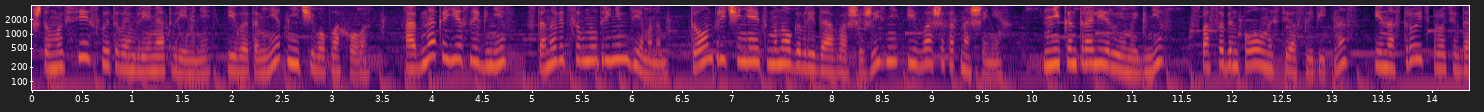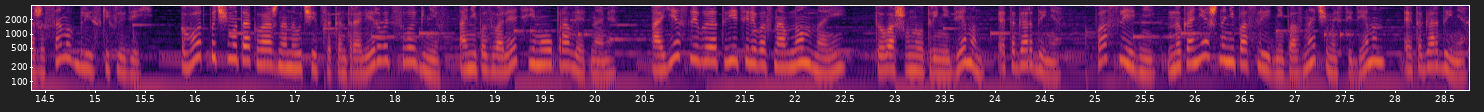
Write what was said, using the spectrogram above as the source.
что мы все испытываем время от времени, и в этом нет ничего плохого. Однако, если гнев становится внутренним демоном, то он причиняет много вреда в вашей жизни и в ваших отношениях. Неконтролируемый гнев способен полностью ослепить нас и настроить против даже самых близких людей. Вот почему так важно научиться контролировать свой гнев, а не позволять ему управлять нами. А если вы ответили в основном на «и», то ваш внутренний демон – это гордыня. Последний, но, конечно, не последний по значимости демон – это гордыня.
